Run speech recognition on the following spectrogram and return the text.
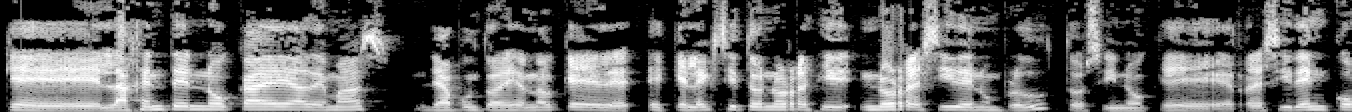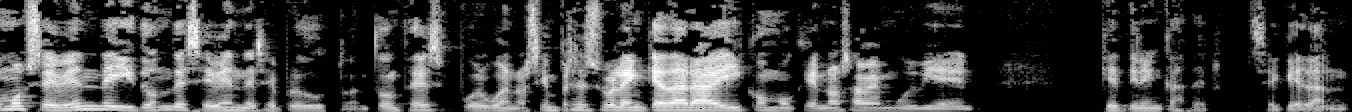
que la gente no cae, además, ya puntualizando que, que el éxito no, reside, no reside en un producto, sino que reside en cómo se vende y dónde se vende ese producto. Entonces, pues bueno, siempre se suelen quedar ahí como que no saben muy bien qué tienen que hacer. Se quedan.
